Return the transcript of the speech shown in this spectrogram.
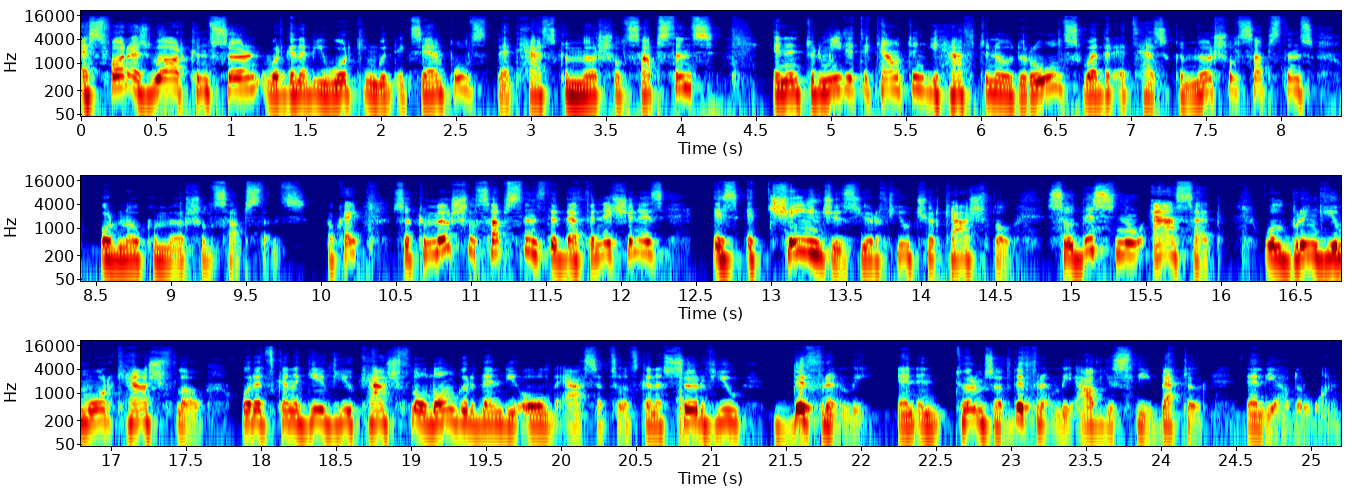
As far as we are concerned, we're going to be working with examples that has commercial substance. In intermediate accounting, you have to know the rules, whether it has a commercial substance or no commercial substance. Okay, so commercial substance, the definition is, is it changes your future cash flow. So this new asset will bring you more cash flow, or it's going to give you cash flow longer than the old asset. So it's going to serve you differently and in terms of differently, obviously better than the other one.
